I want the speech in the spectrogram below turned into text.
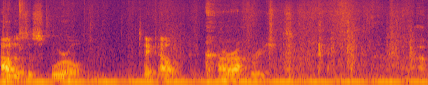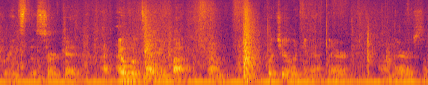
how does the squirrel take out our operations? operates the circuit. I I will tell you about, from what you're looking at there, um, there are some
